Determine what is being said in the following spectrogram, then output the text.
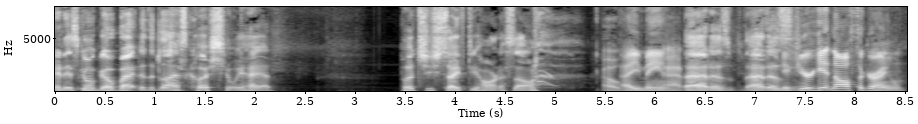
and it's gonna go back to the last question we had. Put your safety harness on. oh, Amen. That is- that is- If you're getting off the ground,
